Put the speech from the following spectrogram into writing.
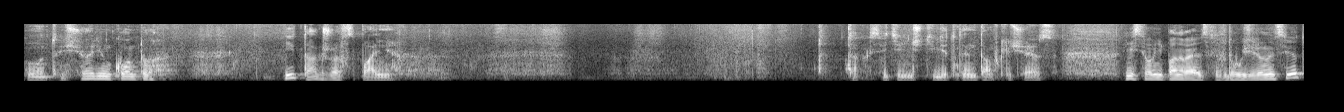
Вот еще один контур. И также в спальне. Так, светильнички где-то, наверное, там включаются. Если вам не понравится вдруг зеленый цвет,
